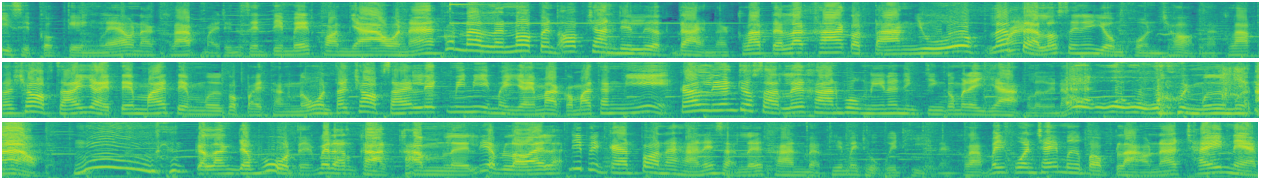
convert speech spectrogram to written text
120 ก็เก่งแล้วนะครับ หมายถึงเซนติเมตรความยาวนะ ก็นั่นแหละนอกเป็นออปชันที่เลือกได้นะครับ แต่ราคาก็ต่างอยู่ แล้วแต่รสนิยมคนชอบนะครับ ถ้าชอบไซส์ใหญ่เต็มไม้เต็มมือก็ไปทางโน้น ถ้าชอบไซส์เล็กมินิไม่ใหญ่มากก็มาทางนี้ การเลี้ยงเจ้าสัตว์เลื้อยคลานพวกนี้นะจริง ๆ ก็ไม่ได้ยากเลยนะ โอ้โหโอ้โหโอ้มือมืออ้าวอืมกำลังจะพูดเนี่ยไม่ทันขาดคำเลยเรียบร้อยแล้วนี่เป็นการป้อนอาหารให้สัตว์เลื้อยคลานแบบที่ไม่ถูกวิธีนะครับ ไม่ควรใช้มือเปล่าๆนะ ใช้แหนบ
